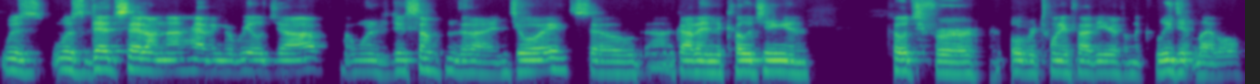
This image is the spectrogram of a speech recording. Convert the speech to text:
was was dead set on not having a real job. I wanted to do something that I enjoy, so uh, got into coaching and coached for over 25 years on the collegiate level.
